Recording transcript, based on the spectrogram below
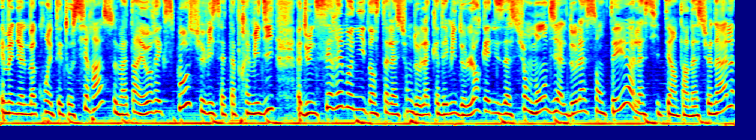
Emmanuel Macron était au CIRA ce matin et Eurexpo, suivi cet après-midi d'une cérémonie d'installation de l'Académie de l'Organisation mondiale de la santé à la Cité internationale.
